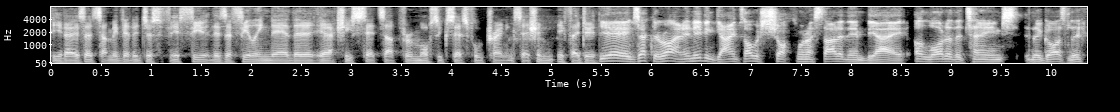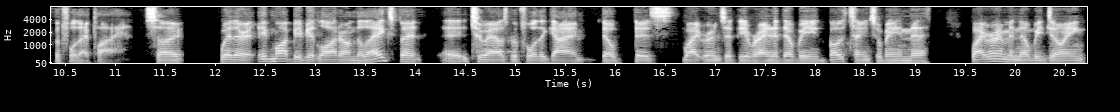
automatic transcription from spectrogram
you know is that something that it just if there's a feeling there that it actually sets up for a more successful training session if they do that. yeah exactly right and even games i was shocked when i started the nba a lot of the teams the guys lift before they play so whether it might be a bit lighter on the legs, but uh, two hours before the game, there's weight rooms at the arena. There'll be both teams will be in the weight room and they'll be doing,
